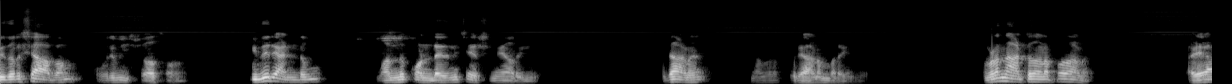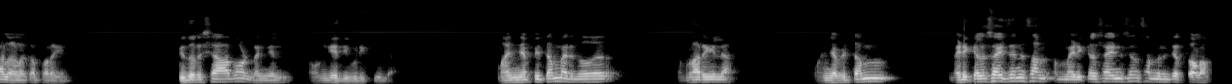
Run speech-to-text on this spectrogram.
പിതൃശാപം ഒരു വിശ്വാസമാണ്. ഇത് രണ്ടും വന്ന് കൊണ്ടതിന് ശേഷമേ അറിയൂ. ഇതാണ് നമ്മുടെ പുരാണം പറയുന്നത്. നമ്മുടെ നാട്ടു നടപ്പതാണ്. പഴയ ആളുകളൊക്കെ പറയും പിതൃശാപം ഉണ്ടെങ്കിൽ അവൻ ഗതി പിടിക്കില്ല മഞ്ഞപ്പിത്തം വരുന്നത് നമ്മളറിയില്ല. മഞ്ഞപ്പിത്തം മെഡിക്കൽ സയൻസിനെ മെഡിക്കൽ സയൻസിനെ സംബന്ധിച്ചിടത്തോളം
